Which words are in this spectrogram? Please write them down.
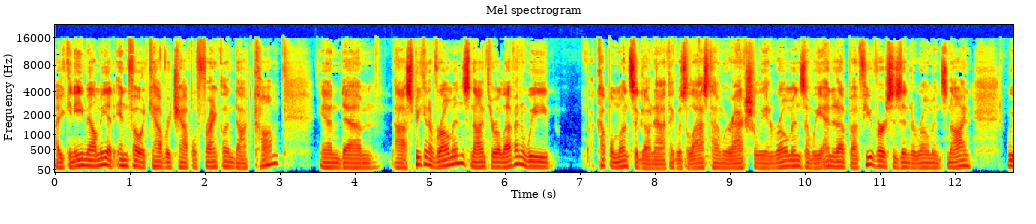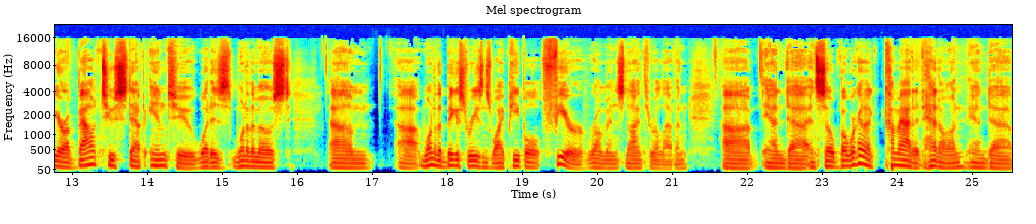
Uh, you can email me at info at calvarychapelfranklin.com. And um, uh, speaking of Romans 9 through 11, we a couple months ago now, I think was the last time we were actually in Romans, and we ended up a few verses into Romans 9. We are about to step into what is one of the most um, uh, one of the biggest reasons why people fear Romans 9 through 11. Uh, and uh, and so, but we're going to come at it head on and uh,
